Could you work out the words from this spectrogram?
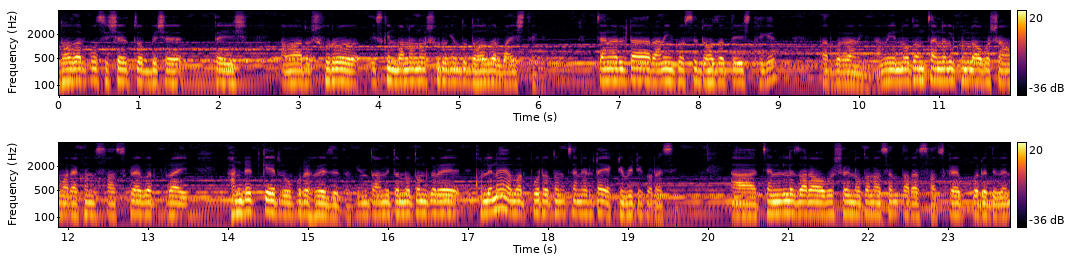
দু হাজার পঁচিশে, চব্বিশে, তেইশ, আমার শুরু, স্ক্রিন বানানোর শুরু কিন্তু দু হাজার বাইশ থেকে। চ্যানেলটা রানিং করছি দু হাজার তেইশ থেকে, তারপরে রানিং আমি নতুন চ্যানেল খুললে অবশ্য আমার এখন সাবস্ক্রাইবার প্রায় হান্ড্রেড কের উপরে হয়ে যেত। কিন্তু আমি তো নতুন করে খুলে নাই, আমার পুরাতন চ্যানেলটাই অ্যাক্টিভিটি করাছি আর চ্যানেলে যারা অবশ্যই নতুন আছেন, তারা সাবস্ক্রাইব করে দেবেন।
